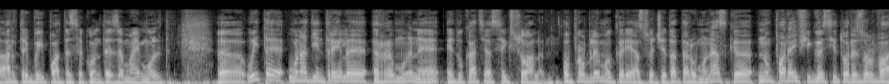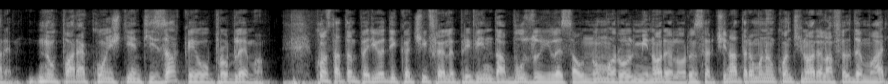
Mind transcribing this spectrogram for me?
ar trebui poate să conteze mai mult. Uh, uite, una dintre ele rămâne educația sexuală. O problemă căreia societatea românească nu pare a fi găsit o rezolvare. Nu pare a conștientiza că e o problemă. Constatăm periodic că cifrele privind abuzurile sau numărul minorelor însărcinate rămân în continuare la fel de mari,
